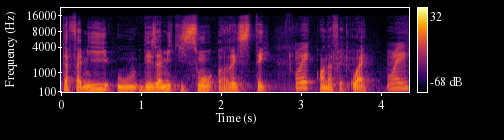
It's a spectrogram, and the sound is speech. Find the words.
ta famille ou des amis qui sont restés Oui, en Afrique? Ouais. oui.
